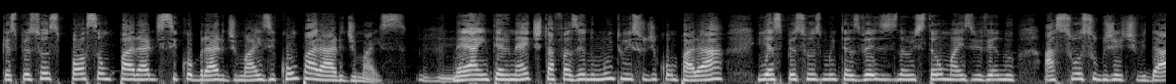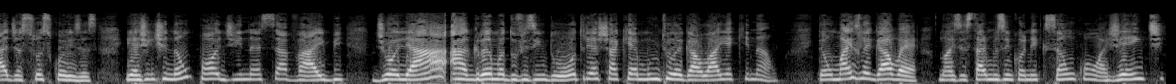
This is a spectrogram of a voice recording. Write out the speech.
que as pessoas possam parar de se cobrar demais e comparar demais. Uhum. Né? A internet está fazendo muito isso de comparar e as pessoas muitas vezes não estão mais vivendo a sua subjetividade, as suas coisas. E a gente não pode ir nessa vibe de olhar a grama do vizinho do outro e achar que é muito legal lá e aqui não. Então, o mais legal é nós estarmos em conexão com a gente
